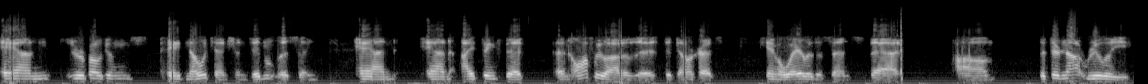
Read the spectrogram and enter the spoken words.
And the Republicans paid no attention, didn't listen, and and I think that an awfully lot of the, the Democrats came away with a sense that um, that they're not really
